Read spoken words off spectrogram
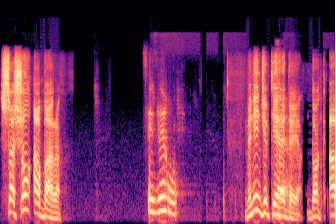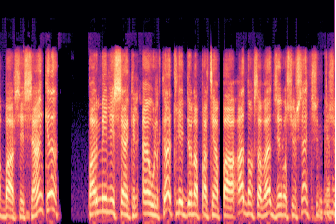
sachant A bar C'est 0. منين جبتي هدايا donc A bar c'est 5 parmi les 5 le 1 ou le 4 les deux n'appartiennent pas à A donc ça va être 0 sur 5 ce, ce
